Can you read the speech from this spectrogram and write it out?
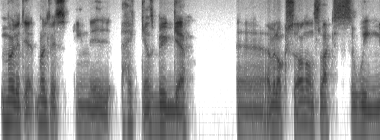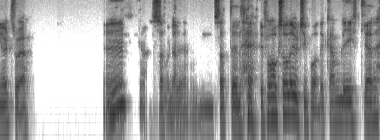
möjligt, möjligtvis in i Häckens bygge. Eh, är väl också någon slags winger tror jag. Eh, Mm. Ja, så så att, det. eh, så att det, det får man också hålla utkik på. Det kan bli ytterligare,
